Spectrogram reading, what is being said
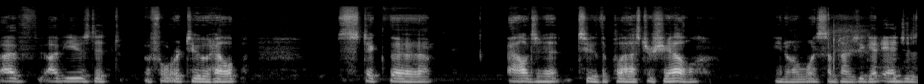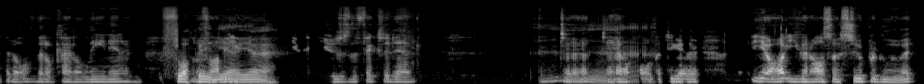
I've I've used it before to help stick the alginate to the plaster shell. You know, when sometimes you get edges that'll that'll kind of lean in and Flop in, Floppy. yeah, yeah. use the Fixodent to, to help Ah. hold it together. You know, you can also super glue it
